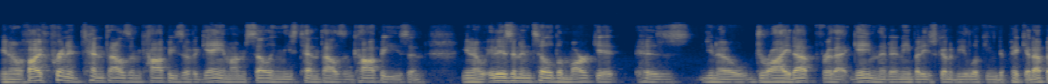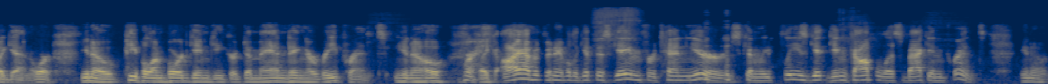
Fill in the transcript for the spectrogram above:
You know, if I've printed 10,000 copies of a game, I'm selling these 10,000 copies. And, you know, it isn't until the market has, you know, dried up for that game that anybody's going to be looking to pick it up again. Or, you know, people on Board Game Geek are demanding a reprint, you know? right. Like, I haven't been able to get this game for 10 years. Can we please get Ginkgopolis back in print? You know,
